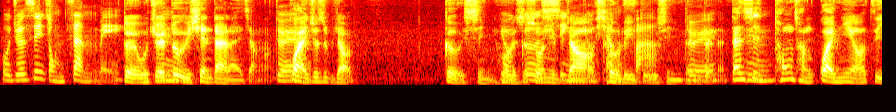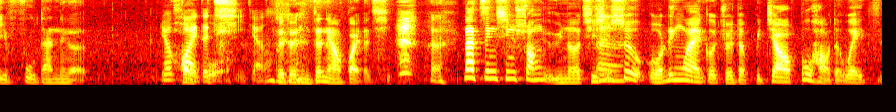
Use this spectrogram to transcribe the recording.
我觉得是一种赞美。对，我觉得对于现代来讲啊，怪就是比较个性，或者是说你比较特立独行等等的。但是通常怪你也要自己负担那个。要怪得起这样。对对，你真的要怪得起。那金星双鱼呢？其实是我另外一个觉得比较不好的位置。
